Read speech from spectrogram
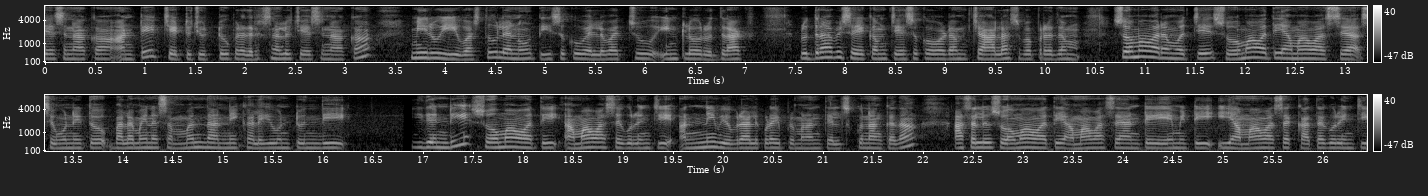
చేసినాక అంటే చెట్టు చుట్టూ ప్రదర్శనలు చేసినాక మీరు ఈ వస్తువులను తీసుకు వెళ్ళవచ్చు ఇంట్లో రుద్రాక్ష రుద్రాభిషేకం చేసుకోవడం చాలా శుభప్రదం. సోమవారం వచ్చే సోమావతి అమావాస్య శివునితో బలమైన సంబంధాన్ని కలిగి ఉంటుంది. ఇదండి సోమావతి అమావాస్య గురించి అన్ని వివరాలు కూడా ఇప్పుడు మనం తెలుసుకున్నాం కదా. అసలు సోమావతి అమావాస్య అంటే ఏమిటి? ఈ అమావాస్య కథ గురించి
